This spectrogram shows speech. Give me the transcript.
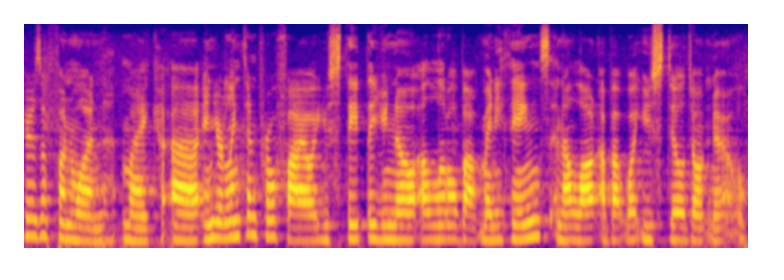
Here's a fun one, Mike. Uh, in your LinkedIn profile, you state that you know a little about many things and a lot about what you still don't know.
